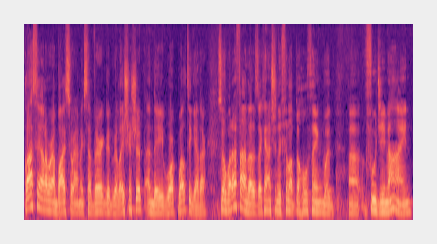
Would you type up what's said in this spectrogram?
Glass ionomer and bioceramics have very good relationship and they work well together. So what I found out is I can actually fill up the whole thing with uh, Fuji 9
